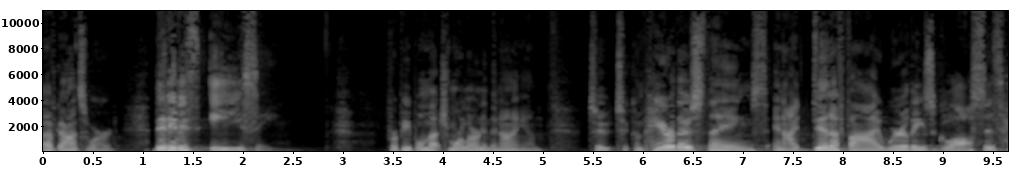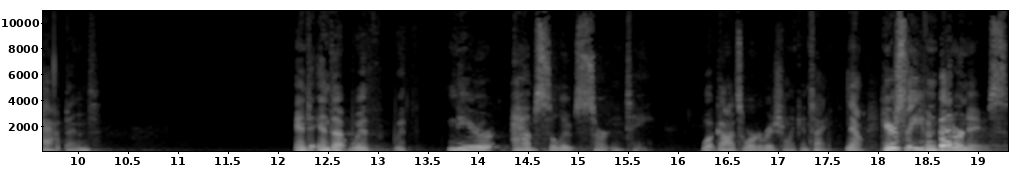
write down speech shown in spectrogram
of God's Word that it is easy for people much more learned than I am to, to compare those things and identify where these glosses happened and to end up with, with near absolute certainty what God's Word originally contained. Now, here's the even better news.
